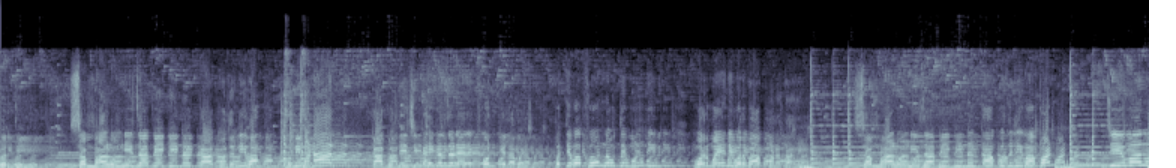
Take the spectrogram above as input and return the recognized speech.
वरती. सांभाळून जा बेगीन का गुदली व्हा तुम्ही म्हणाल का गुदलीची काही गरज डायरेक्ट फोन केला पाहिजे. पण तेव्हा फोन नव्हते म्हणून वर वरबाप म्हणत आहे. सांभाळून जा बेगीन का गुदली वा पण जीवन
